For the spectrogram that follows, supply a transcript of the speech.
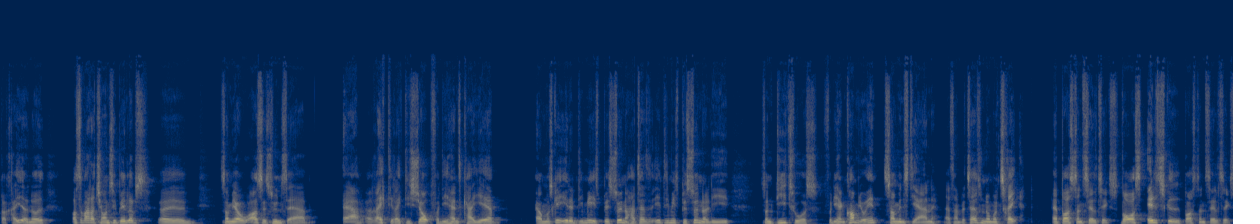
der kreerede noget. Og så var der Chauncey Billups, uh, som jeg jo også synes er, er rigtig, rigtig sjov, fordi hans karriere er måske et af de mest besønder, har taget et af de mest besynderlige sådan detours, fordi han kom jo ind som en stjerne, altså han blev taget som nummer tre af Boston Celtics, vores elskede Boston Celtics,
